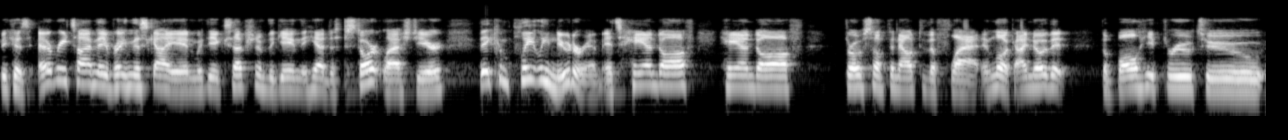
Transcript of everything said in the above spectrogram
because every time they bring this guy in, with the exception of the game that he had to start last year, they completely neuter him. It's handoff, handoff, throw something out to the flat. And look, I know that the ball he threw to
